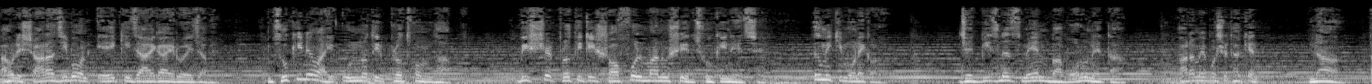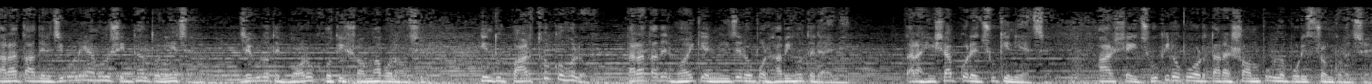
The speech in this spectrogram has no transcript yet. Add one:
তাহলে সারা জীবন একই জায়গায় রয়ে যাবে। ঝুঁকি নেওয়াই উন্নতির প্রথম ধাপ। বিশ্বের প্রতিটি সফল মানুষই ঝুঁকি নিয়েছে। তুমি কি মনে করো, যে বিজনেসম্যান বা বড় নেতা, আরামে বসে থাকেন না, তারা তাদের জীবনে এমন সিদ্ধান্ত নিয়েছেন, যেগুলোতে বড় ক্ষতির সম্ভাবনাও ছিল। কিন্তু পার্থক্য হলো, তারা তাদের ভয়কে নিজের ওপর হাবি হতে দেয়নি। তারা হিসাব করে ঝুঁকি নিয়েছে, আর সেই ঝুঁকির ওপর তারা সম্পূর্ণ পরিশ্রম করেছে।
